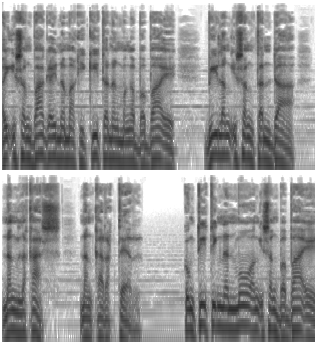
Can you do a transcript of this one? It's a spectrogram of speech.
ay isang bagay na makikita ng mga babae bilang isang tanda ng lakas ng karakter. Kung titingnan mo ang isang babae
